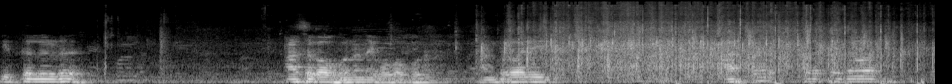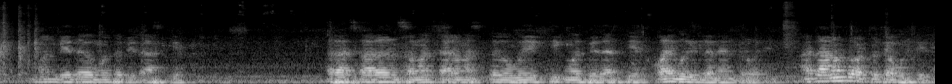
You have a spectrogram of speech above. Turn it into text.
इतकं लढ. असं गाव होणं नाही बाबा पुन्हा अंतरवाली. आजकाल प्रत्येक गावात मनभेद मतभेद असते राजकारण समाजकारण असतं वैयक्तिक मतभेद असते काय बघितलं नाही अंतरवाली? आज आनंद वाटतो त्या गोष्टीला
